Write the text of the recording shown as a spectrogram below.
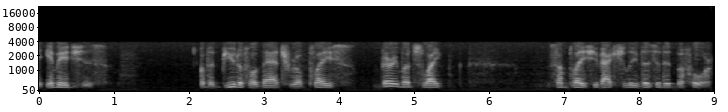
the images of a beautiful natural place, very much like some place you've actually visited before.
